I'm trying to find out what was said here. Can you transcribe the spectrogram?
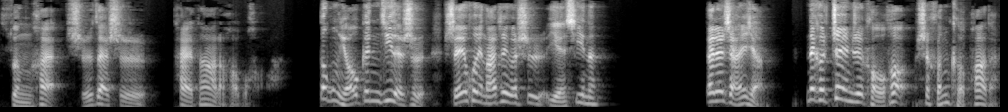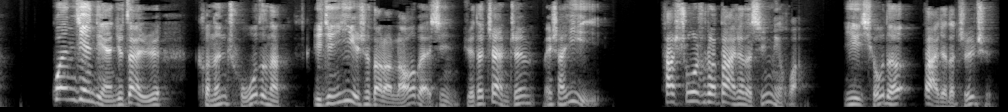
损害实在是太大了，好不好啊？动摇根基的事，谁会拿这个事演戏呢？大家想一想，那个政治口号是很可怕的，关键点就在于，可能厨子呢已经意识到了老百姓觉得战争没啥意义，他说出了大家的心里话，以求得大家的支持。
